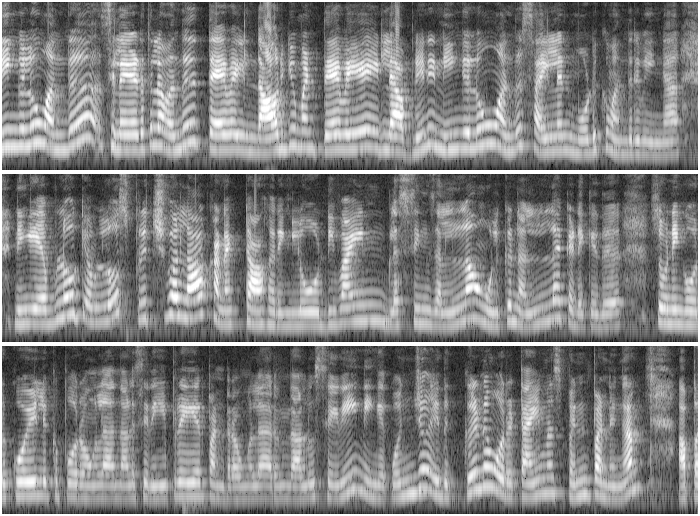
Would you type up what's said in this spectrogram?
நீங்களும் வந்து சில இடத்துல வந்து தேவை இந்த ஆர்கியூமெண்ட் தேவையே இல்லை அப்படின்னு நீங்களும் வந்து சைலண்ட் மோடுக்கு வந்துடுவீங்க நீங்கள் எவ்வளோக்கு எவ்வளோ ஸ்பிரிச்சுவலாக கனெக்ட் ஆகுறீங்களோ டிவைன் பிளெஸ்ஸிங்ஸ் எல்லாம் உங்களுக்கு நல்லா கிடைக்குது. ஸோ நீங்கள் ஒரு கோயிலுக்கு போகிறவங்களா இருந்தாலும் சரி ப்ரேயர் பண்ணுறவங்களா இருந்தாலும் சரி நீங்கள் கொஞ்சம் இதுக்குன்னு ஒரு டைமை ஸ்பெண்ட் பண்ணுங்கள் அப்போ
